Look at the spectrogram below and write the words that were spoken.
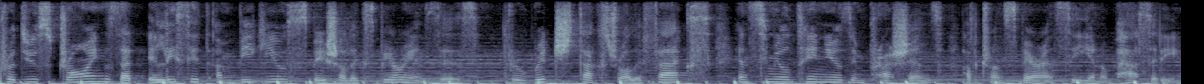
produce drawings that elicit ambiguous spatial experiences through rich textural effects and simultaneous impressions of transparency and opacity.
